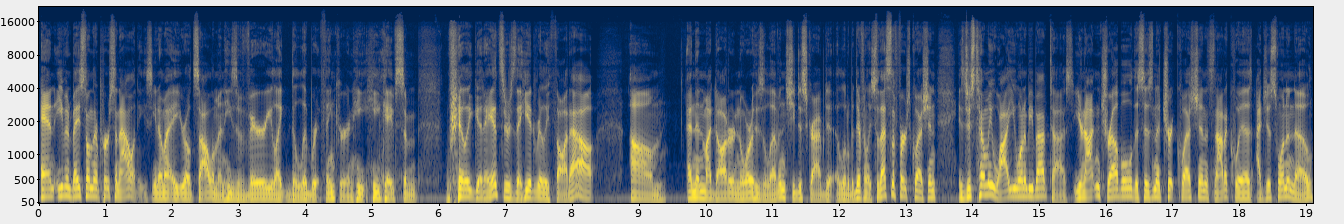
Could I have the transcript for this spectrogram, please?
And even based on their personalities, you know, my eight year old Solomon, he's a very like deliberate thinker and he, he gave some really good answers that he had really thought out. Um, and then my daughter Nora, who's 11, she described it a little bit differently. So that's the first question: is just tell me why you want to be baptized. You're not in trouble. This isn't a trick question. It's not a quiz. I just want to know,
